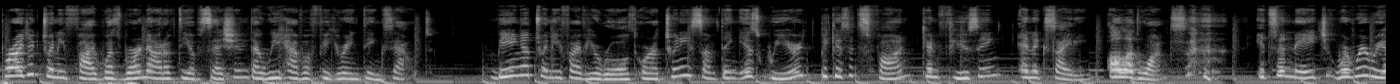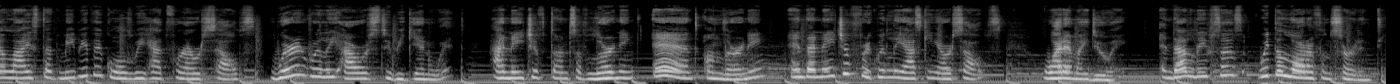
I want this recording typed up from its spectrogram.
Project 25 was born out of the obsession that we have of figuring things out. Being a 25 year old or a 20 something is weird because it's fun, confusing, and exciting all at once. it's an age where we realize that maybe the goals we had for ourselves weren't really ours to begin with. An age of tons of learning and unlearning, and an age of frequently asking ourselves, What am I doing? And that leaves us with a lot of uncertainty.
